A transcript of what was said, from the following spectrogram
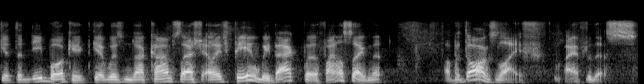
Get the ebook at getwisdom.com slash LHP, and we'll be back with a final segment of A Dog's Life right after this.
